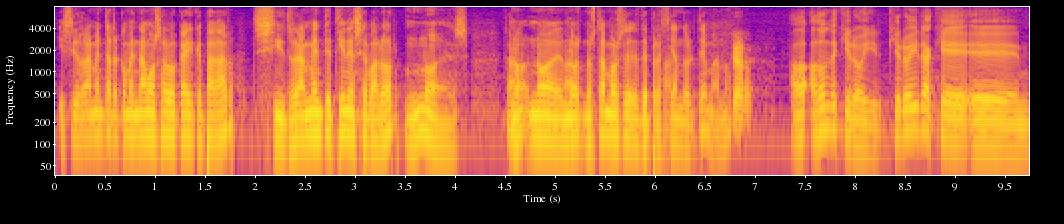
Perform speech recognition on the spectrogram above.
Y si realmente recomendamos algo que hay que pagar, si realmente tiene ese valor, no es. Claro, no, no, claro. no, no estamos de- depreciando el tema, ¿no? Claro. ¿A, a dónde quiero ir? Quiero ir a que, eh,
